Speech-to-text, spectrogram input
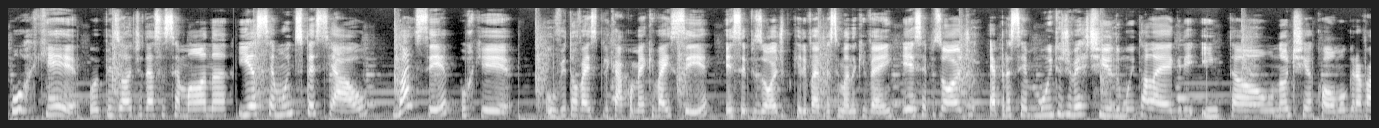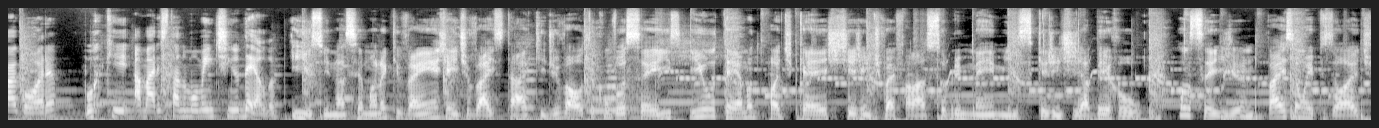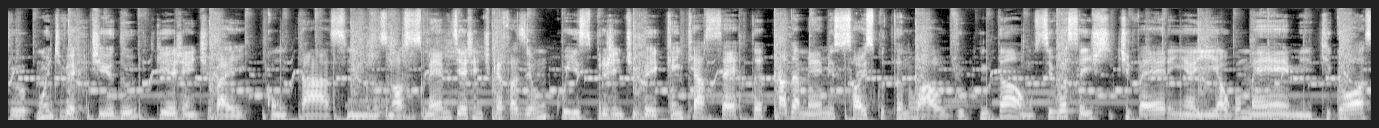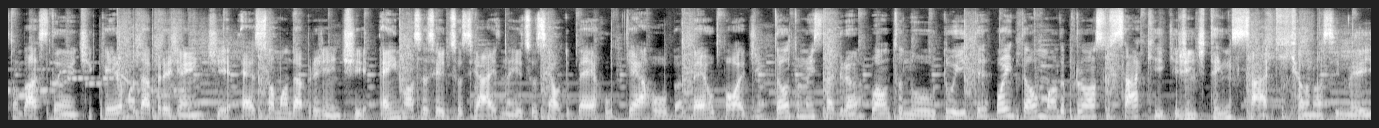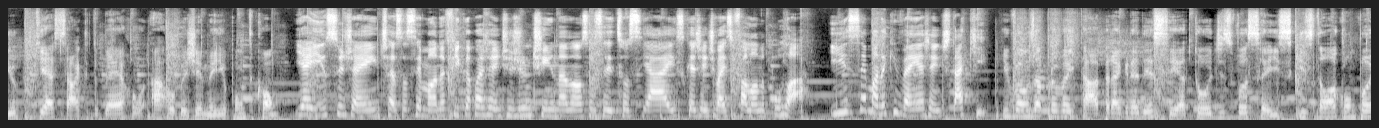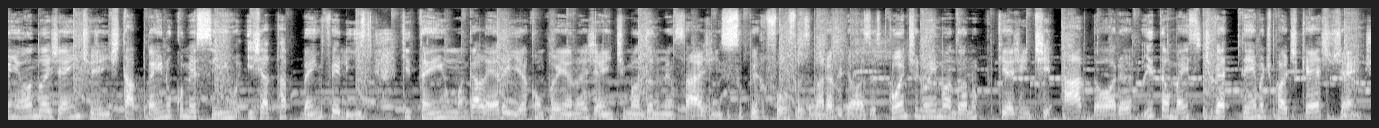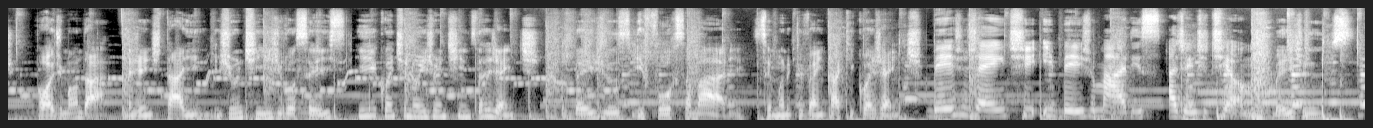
porque o episódio dessa semana ia ser muito especial. Vai ser, porque o Vitor vai explicar como é que vai ser esse episódio, porque ele vai pra semana que vem. Esse episódio é para ser muito divertido, muito alegre, então não tinha como gravar agora porque a Mari está no momentinho dela. Isso, e na semana que vem a gente vai estar aqui de volta com vocês e o tema do podcast a gente vai falar sobre memes que a gente já berrou. Ou seja, vai ser um episódio muito divertido que a gente vai contar assim os nossos memes e a gente quer fazer um quiz pra gente ver quem que acerta cada meme só escutando o áudio. Então, se vocês tiverem aí algum meme que gostam bastante, queira mandar pra gente, é só mandar pra gente em nossas redes sociais, na rede social do Berro, que é berropod, tanto no Instagram quanto no Twitter, ou então manda pro nosso saque, que a gente tem um saque, que é o nosso e-mail, que é saquedoberro.gmail.com. E é isso, gente. Essa semana fica com a gente juntinho nas nossas redes sociais, que a gente vai se falando por lá. E semana que vem a gente tá aqui. E vamos aproveitar para agradecer a todos vocês que estão acompanhando a gente. A gente tá bem no comecinho e já tá bem feliz que tem uma galera aí acompanhando a gente, mandando mensagens super fofas, maravilhosas. Continue mandando porque a gente adora. E também se tiver tema de podcast, gente, pode mandar. A gente tá aí juntinhos de vocês e continue juntinhos da gente. Beijos e força, Mari. Semana que vem tá aqui com a gente. Beijo, gente, e beijo, Maris. A gente te ama. Beijos.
